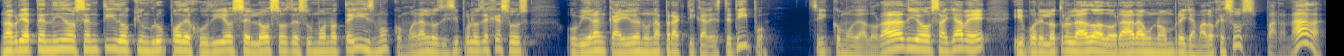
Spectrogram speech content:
No habría tenido sentido que un grupo de judíos celosos de su monoteísmo, como eran los discípulos de Jesús, hubieran caído en una práctica de este tipo, ¿sí? como de adorar a Dios, a Yahvé, y por el otro lado adorar a un hombre llamado Jesús. Para nada,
